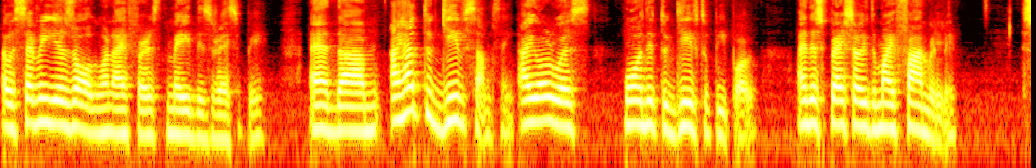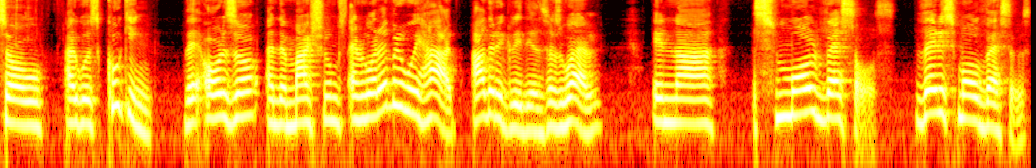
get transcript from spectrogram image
I was seven years old when I first made this recipe. And um, I had to give something. I always wanted to give to people, and especially to my family. So I was cooking the orzo and the mushrooms and whatever we had, other ingredients as well, in uh, small vessels, very small vessels.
